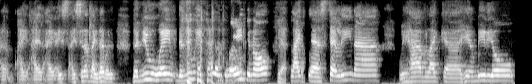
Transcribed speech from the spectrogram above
Um, I, I, I, I, say that like that, but the new wave, the new wave, you know, yeah, like uh, Stellina, we have like uh, Il Mirio,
